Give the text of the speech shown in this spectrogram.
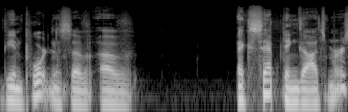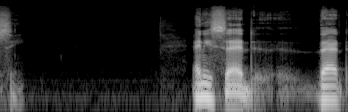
the importance of, of accepting God's mercy. And he said that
